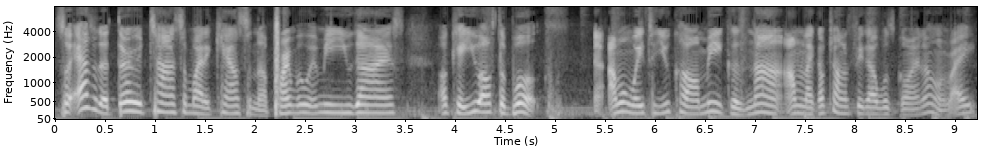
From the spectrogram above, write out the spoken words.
So after the third time somebody canceled an appointment with me, you guys, okay, you off the books. I'm gonna wait till you call me because now I'm like I'm trying to figure out what's going on, right?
